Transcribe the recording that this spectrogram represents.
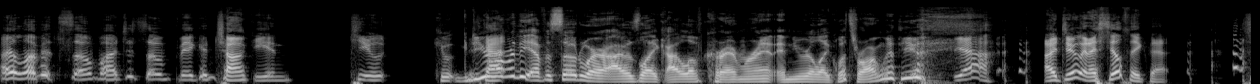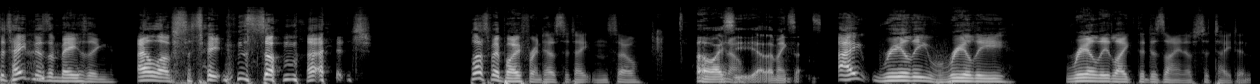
I love it so much. It's so big and chunky and cute. Do you got- remember the episode where I was like, I love Cramorant, and you were like, what's wrong with you? Yeah, I do, and I still think that. Cetitan is amazing. I love Cetitan so much. Plus, my boyfriend has Cetitan, so oh, I You know. see. Yeah, that makes sense. I really, really, really like the design of Cetitan.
